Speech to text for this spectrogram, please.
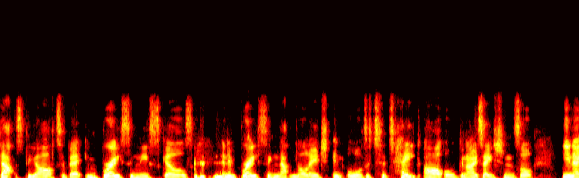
that's the art of it embracing these skills mm-hmm. and embracing that knowledge in order to take our organizations or you know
